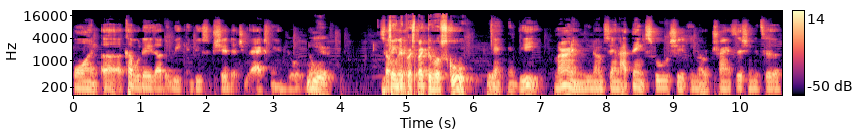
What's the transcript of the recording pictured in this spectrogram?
on uh, a couple days out of the week and do some shit that you actually enjoy doing. Yeah, So Change the perspective of school. yeah, indeed. Learning, you know what I'm saying? I think school should, you know, transition into,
